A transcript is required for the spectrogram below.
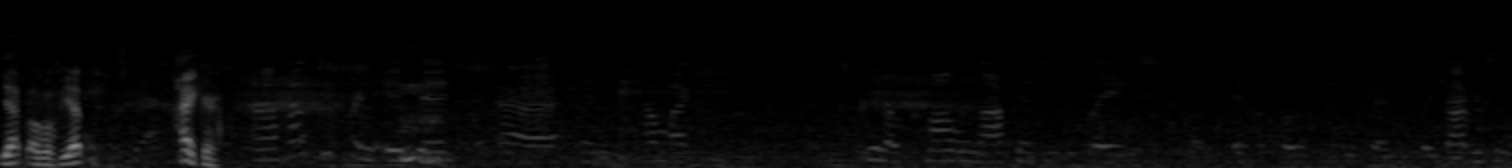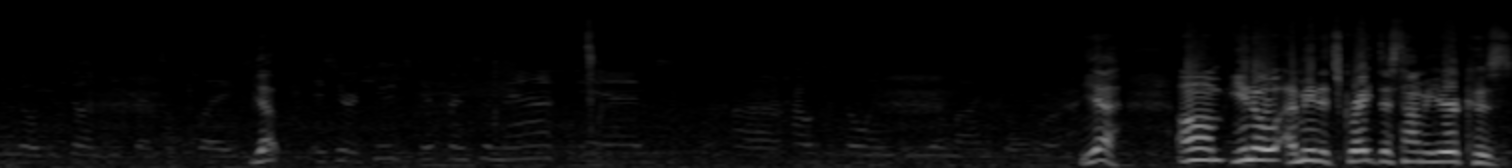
yep. I'll go. Yep. Hiker. uh, how different is it uh, and how much, you know, calling offensive plays as opposed to defensive plays? Obviously, we know you've done defensive plays. Yep. Is there a huge difference in that? And uh, how's it going in your mind so far? Yeah. Um, you know, I mean, it's great this time of year because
